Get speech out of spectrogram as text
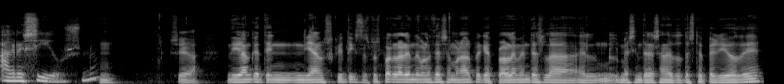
agressius, no? Mm o sigui, diguem que ten, hi ha uns crítics, després parlarem de València Semanal perquè probablement és la, el, el més interessant de tot aquest període,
